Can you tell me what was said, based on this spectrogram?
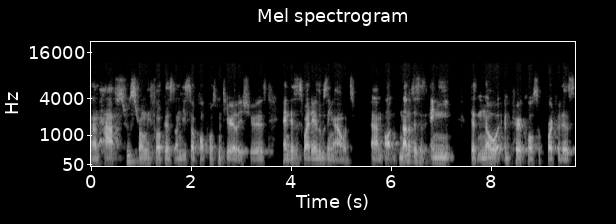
um, have too strongly focused on these so-called post-material issues, and this is why they're losing out. Um, none of this has any, there's no empirical support for this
